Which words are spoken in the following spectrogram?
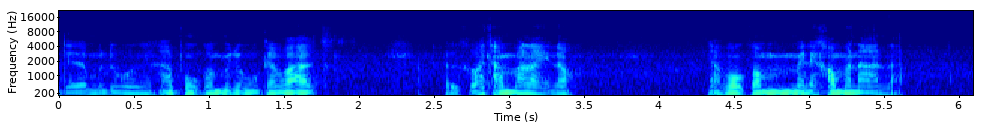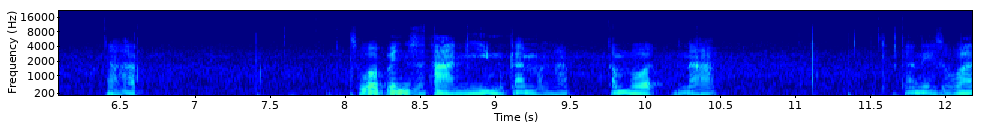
เดี๋ยวมาดูกันครับ ผมก็ไม่รู้เหมือนกันว่าเขาทำอะไรเนาะนะผมก็ไม่ได้เข้ามานานละนะครับถือว่าเป็นสถานีเหมือนกันมั้งครับตำรวจนะครับตอนนี้ถือว่า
